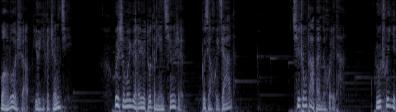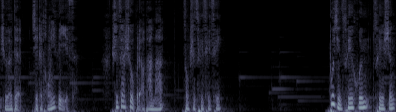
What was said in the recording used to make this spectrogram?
网络上有一个征集：为什么越来越多的年轻人不想回家了？其中大半的回答。如出一辙的写着同一个意思，实在受不了爸妈总是催催催。不仅催婚催生，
